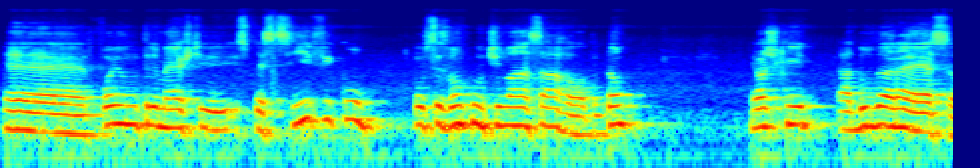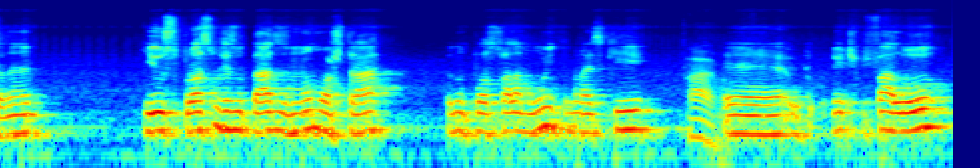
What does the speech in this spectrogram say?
é, foi um trimestre específico ou vocês vão continuar nessa rota? Então, eu acho que a dúvida era essa, né? E os próximos resultados vão mostrar, eu não posso falar muito, mas que claro. é, o que a gente falou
